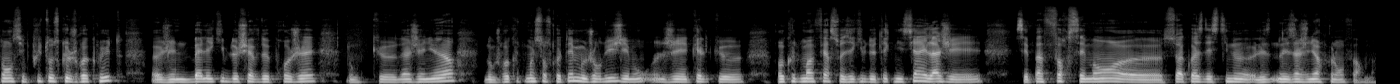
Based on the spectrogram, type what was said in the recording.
moment c'est plutôt ce que je recrute. Euh, j'ai une belle équipe de chefs de projet, donc euh, d'ingénieurs. Donc je recrute moins sur ce côté, mais aujourd'hui j'ai j'ai quelques recrutements à faire sur les équipes de techniciens. Et là j'ai c'est pas forcément euh, ce à quoi se destinent les, ingénieurs que l'on forme.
